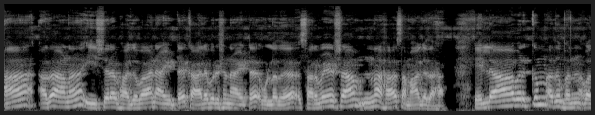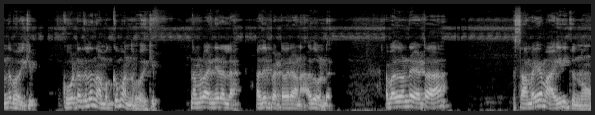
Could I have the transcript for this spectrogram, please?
ആ അതാണ് ഈശ്വര ഭഗവാനായിട്ട് കാലപുരുഷനായിട്ട് ഉള്ളത്. സർവേഷാം നഹ സമാഗത. എല്ലാവർക്കും അത് വന്ന് ഭവിക്കും. കൂട്ടത്തിൽ നമുക്കും വന്നു ഭവിക്കും. നമ്മൾ അന്യരല്ല അതിൽപ്പെട്ടവരാണ് അതുകൊണ്ട്. അപ്പം അതുകൊണ്ട് ഏട്ടാ സമയമായിരിക്കുന്നു.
